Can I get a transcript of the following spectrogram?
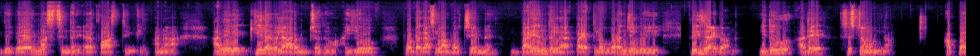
இது வேகமா சிந்தனை அதாவது ஃபாஸ்ட் திங்கிங் ஆனா அதுவே கீழே விழ ஆரம்பிச்சதும் ஐயோ போட்ட காசெல்லாம் போச்சேன்னு பயந்துல பயத்துல உறைஞ்சு போய் ஃப்ரீஸ் ஆயிடுவாங்க. இதுவும் அதே சிஸ்டம் ஒன்று தான். அப்ப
